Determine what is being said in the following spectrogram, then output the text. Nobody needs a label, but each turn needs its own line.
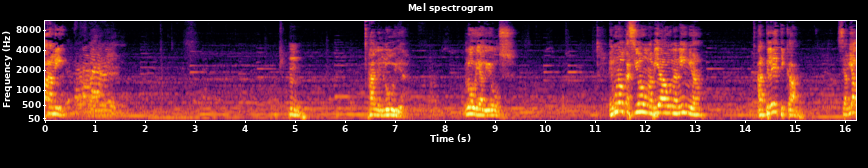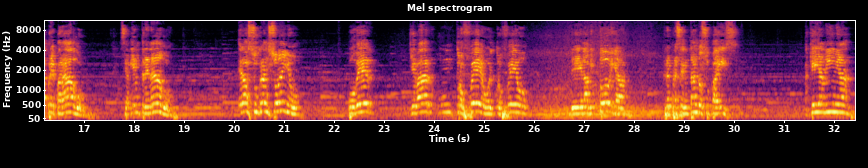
para mí. Mm. Aleluya. Gloria a Dios. En una ocasión había una niña atlética, se había preparado, se había entrenado. Era su gran sueño poder llevar un trofeo, el trofeo de la victoria representando su país. Aquella niña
